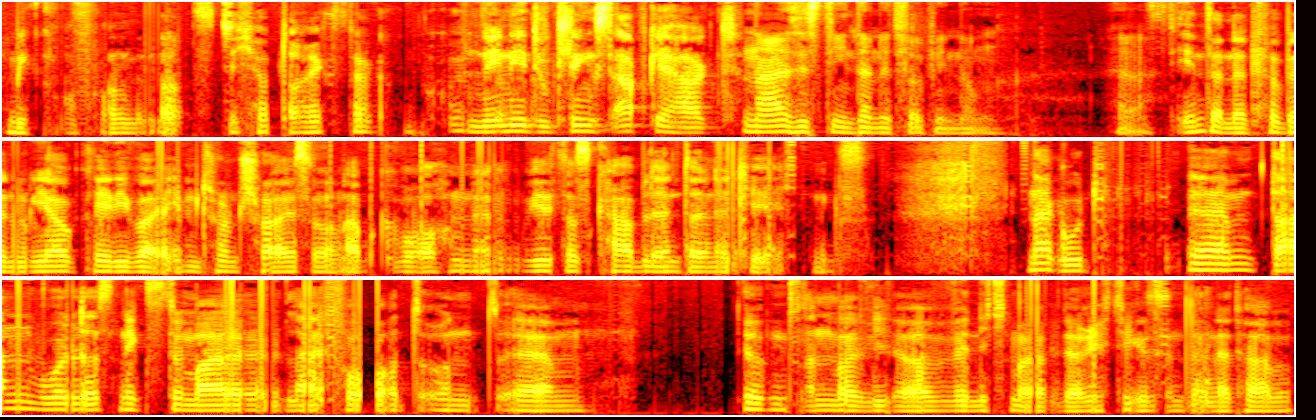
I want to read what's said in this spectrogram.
Mikrofon benutzt? Ich habe doch extra geprüft. Nee, nee, du klingst abgehakt. Nein, es ist die Internetverbindung. Ja. Die Internetverbindung, ja okay, die war eben schon scheiße und abgebrochen. Irgendwie ist das Kabel-Internet hier echt nix. Na gut, ähm, dann wohl das nächste Mal live vor Ort und ähm, irgendwann mal wieder, wenn ich mal wieder richtiges Internet habe.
